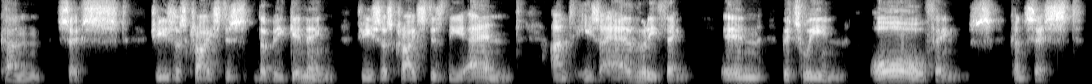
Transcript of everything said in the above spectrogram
consist. Jesus Christ is the beginning, Jesus Christ is the end, and he's everything in between. All things consist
